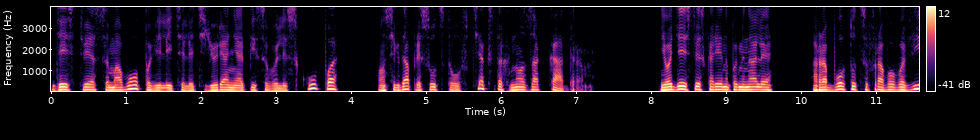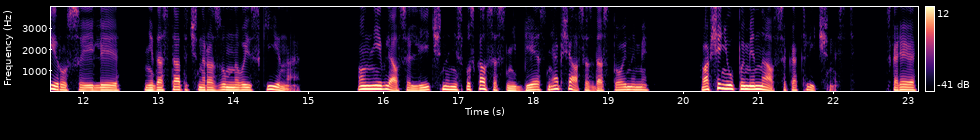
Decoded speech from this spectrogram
Действия самого повелителя Тьюряне описывали скупо, он всегда присутствовал в текстах, но за кадром. Его действия скорее напоминали работу цифрового вируса или недостаточно разумного искина. Он не являлся лично, не спускался с небес, не общался с достойными, вообще не упоминался как личность, скорее,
